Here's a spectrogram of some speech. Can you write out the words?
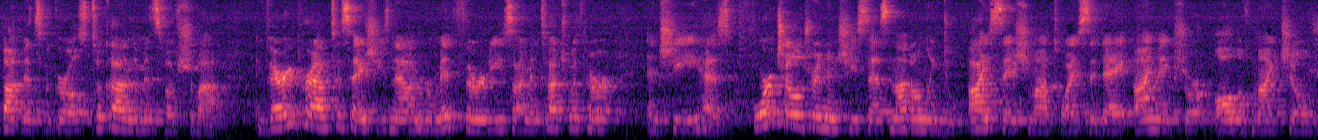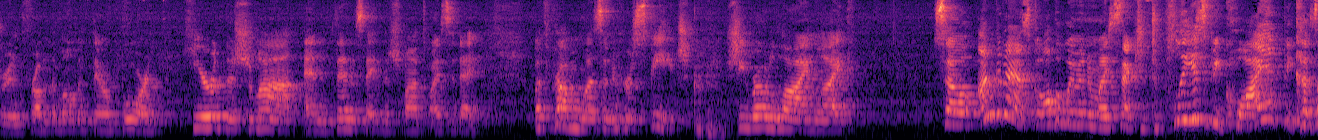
bat mitzvah girls took on the mitzvah of Shema. I'm very proud to say she's now in her mid-30s. I'm in touch with her, and she has four children, and she says, not only do I say Shema twice a day, I make sure all of my children, from the moment they're born, hear the Shema and then say the Shema twice a day. But the problem was in her speech, she wrote a line like, so I'm going to ask all the women in my section to please be quiet because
